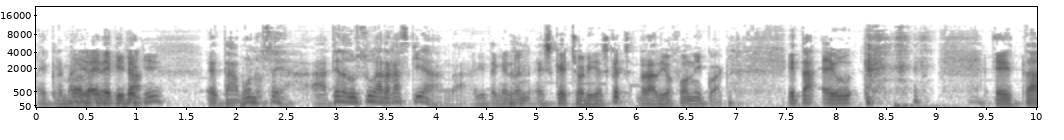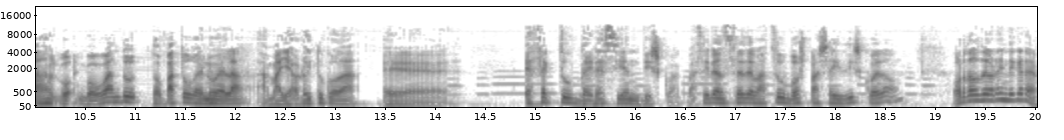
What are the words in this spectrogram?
e, kremailera Bai, bai, irekita, ireki. Eta, bueno, ze, atera duzu argazkia, da, egiten genuen esketx hori, esketx radiofonikoak. Eta, egu, eta go, gogoan dut, topatu genuela, amaia oroituko da, e, efektu berezien diskoak. Baziren zede batzu, bost pasei disko edo, hor daude oraindik ere.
